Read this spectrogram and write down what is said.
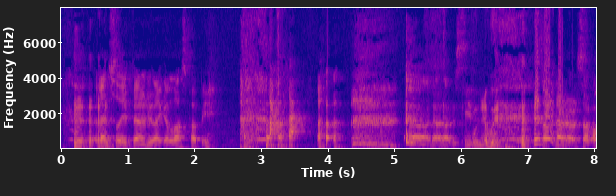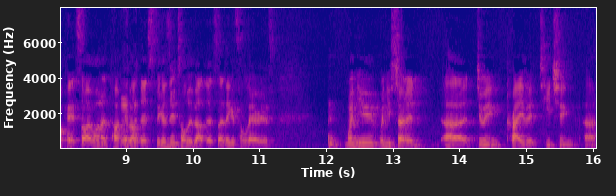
eventually I found you like a lost puppy. oh no, no, I'm just teasing. you. so no, no. So okay, so I want to talk about this because you told me about this. I think it's hilarious. When you when you started uh, doing private teaching uh,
